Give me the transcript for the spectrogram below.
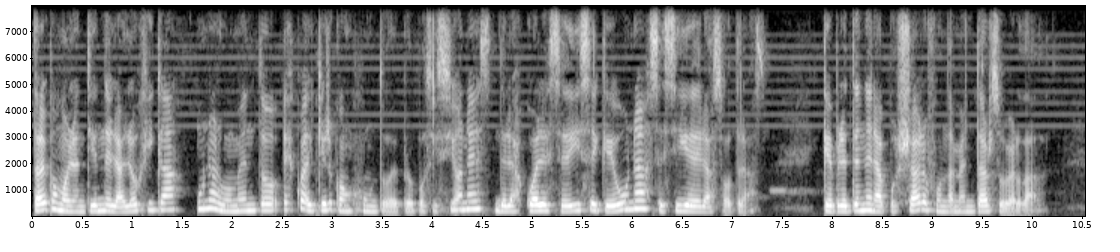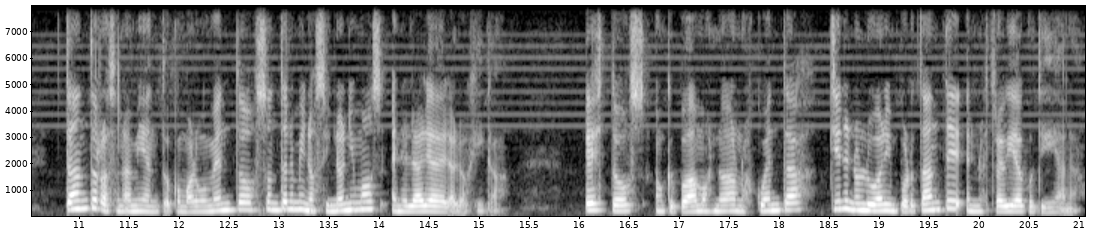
Tal como lo entiende la lógica, un argumento es cualquier conjunto de proposiciones de las cuales se dice que una se sigue de las otras, que pretenden apoyar o fundamentar su verdad. Tanto razonamiento como argumento son términos sinónimos en el área de la lógica. Estos, aunque podamos no darnos cuenta, tienen un lugar importante en nuestra vida cotidiana.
